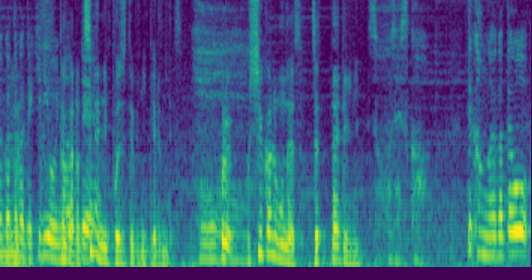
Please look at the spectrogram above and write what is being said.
え方ができるようになって、だから常にポジティブにいけるんです。これ習慣の問題です。絶対的に。そうですかで考え方を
